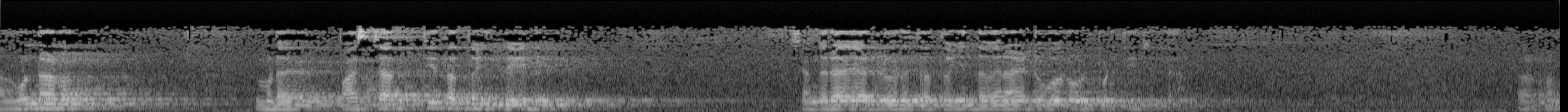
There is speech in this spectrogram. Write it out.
അതുകൊണ്ടാണ് നമ്മുടെ പാശ്ചാത്യ തത്വചിന്തയിൽ ശങ്കരാചാര്യ ഒരു തത്വചിന്തകനായിട്ട് പോലും ഉൾപ്പെടുത്തിയിട്ടില്ല കാരണം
